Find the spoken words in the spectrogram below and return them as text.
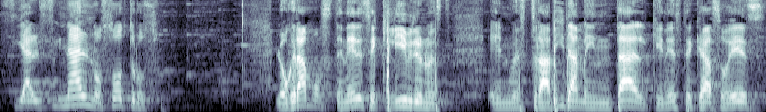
si al final nosotros logramos tener ese equilibrio en nuestra vida mental, que en este caso es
